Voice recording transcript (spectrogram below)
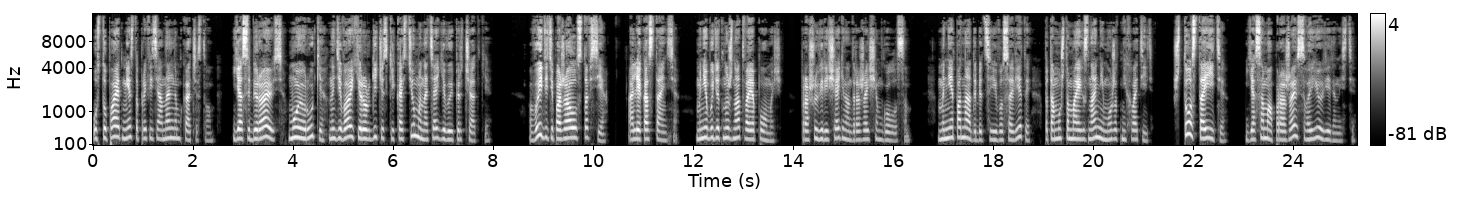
уступает место профессиональным качествам. Я собираюсь, мою руки, надеваю хирургический костюм и натягиваю перчатки. Выйдите, пожалуйста, все. Олег, останься. Мне будет нужна твоя помощь. Прошу Верещагина дрожащим голосом. Мне понадобятся его советы, потому что моих знаний может не хватить. Что стоите? Я сама поражаюсь своей уверенности.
